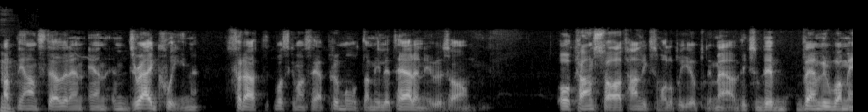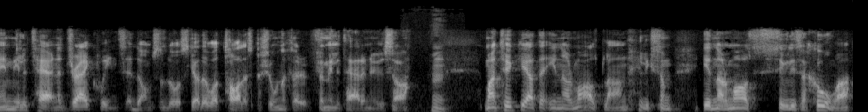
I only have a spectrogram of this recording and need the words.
Mm. Att ni anställer en, en, en drag queen för att, vad ska man säga, promota militären i USA. Och han sa att han liksom håller på att ge upp nu med. Liksom det, vem vill vara med i militären? Drag queens är de som då ska då vara talespersoner för, för militären i USA. Mm. Man tycker att i normalt land, liksom, i en normal civilisation, va,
